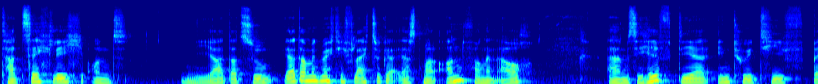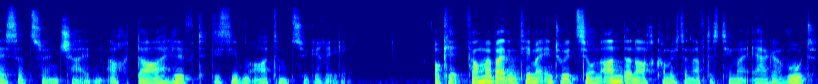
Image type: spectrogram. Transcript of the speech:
tatsächlich, und ja, dazu, ja, damit möchte ich vielleicht sogar erstmal anfangen auch. Ähm, sie hilft dir intuitiv besser zu entscheiden. Auch da hilft die sieben Atemzüge-Regel. Okay, fangen wir bei dem Thema Intuition an. Danach komme ich dann auf das Thema Ärger, Wut,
